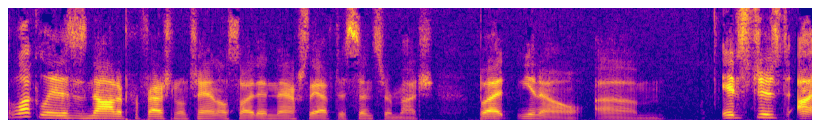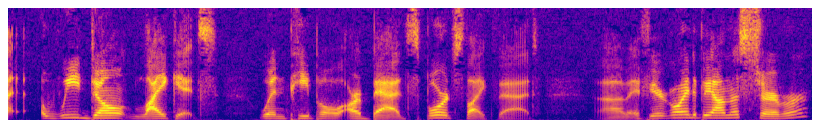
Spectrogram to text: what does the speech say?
Luckily, this is not a professional channel, so I didn't actually have to censor much. But, you know, um, it's just, uh, we don't like it when people are bad sports like that. Um, if you're going to be on the server,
